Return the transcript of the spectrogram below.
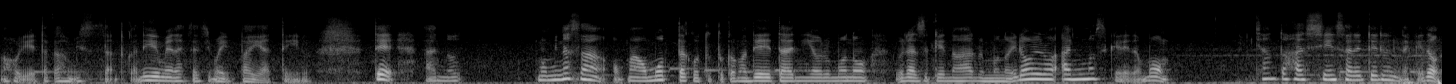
まあ、堀江貴文さんとかね有名な人たちもいっぱいやっている。であのもう皆さん、まあ、思ったこととか、まあ、データによるもの裏付けのあるものいろいろありますけれどもちゃんと発信されてるんだけど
